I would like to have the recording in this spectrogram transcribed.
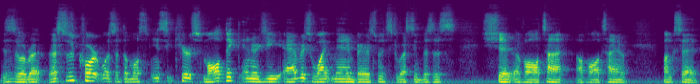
This is what Re- Wrestler's Court was the most insecure, small dick energy, average white man embarrassment to wrestling business shit of all time. Of all time, Punk said.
